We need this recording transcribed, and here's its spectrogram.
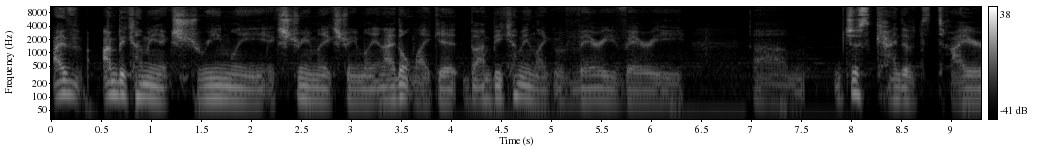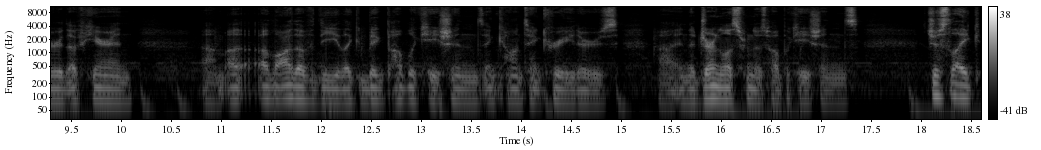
I've I'm becoming extremely, extremely, extremely, and I don't like it, but I'm becoming like very, very, um, just kind of tired of hearing um, a, a, lot of the like big publications and content creators uh, and the journalists from those publications, just like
